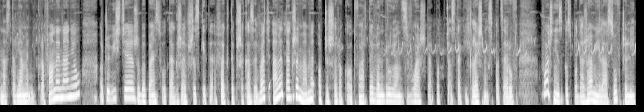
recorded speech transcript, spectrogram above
nastawiamy mikrofony na nią, oczywiście, żeby państwu także wszystkie te efekty przekazywać, ale także mamy oczy szeroko otwarte, wędrując zwłaszcza podczas takich leśnych spacerów właśnie z gospodarzami lasów, czyli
